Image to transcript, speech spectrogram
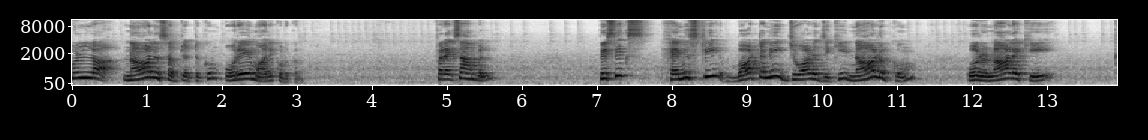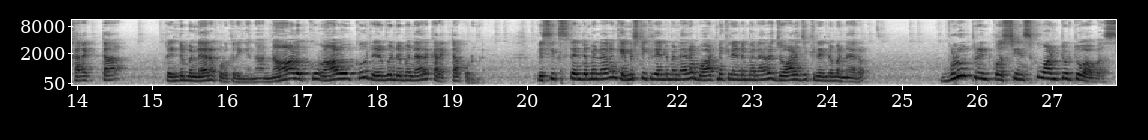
ஃபுல்லாக நாலு சப்ஜெக்ட்டுக்கும் ஒரே மாதிரி கொடுக்கணும். For example physics chemistry botany ஜுவாலஜிக்கு நாளுக்கும் ஒரு நாளைக்கு கரெக்டாக ரெண்டு மணி நேரம் கொடுக்குறீங்கன்னா நாளுக்கும் நாளுக்கும் ரெண்டு மணி நேரம் கரெக்டாக கொடுங்க. ஃபிசிக்ஸ் ரெண்டு மணி நேரம் கெமிஸ்ட்ரிக்கு ரெண்டு மணி நேரம் பாட்னிக்கு ரெண்டு மணி நேரம் ஜுவாலஜிக்கு ரெண்டு மணி நேரம். ப்ளூ பிரிண்ட் கொஸ்டின்ஸ்க்கு one to two hours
